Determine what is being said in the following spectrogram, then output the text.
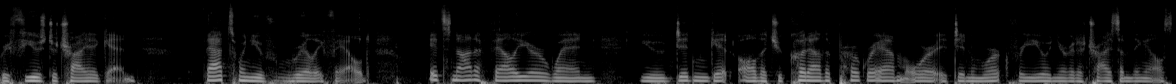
refuse to try again. That's when you've really failed. It's not a failure when you didn't get all that you could out of the program or it didn't work for you and you're going to try something else.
